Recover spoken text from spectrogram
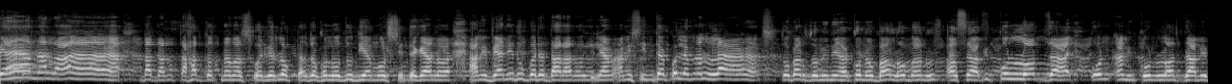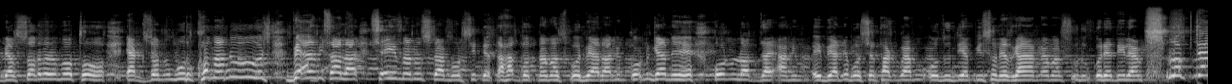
ব্যান আলা বাজান তাহাজ্জত নামাজ পড়বে। লোকটা যখন অজু দিয়া মসজিদে গেল, আমি ব্যানের উপরে দাঁড়া রইলাম। আমি চিন্তা করলাম, আল্লাহ, তোমার জমিনে এখনও ভালো মানুষ আছে। আমি কোন লজ্জায়, কোন, আমি কোন লজ্জা আমি ব্যবসার মতো একজন মূর্খ মানুষ, ব্যায়াম চালায়, সেই মানুষটা মসজিদে তাহাজ্জত নামাজ পড়বে। আর আমি কোন জ্ঞানে, কোন লজ্জায় আমি এই ব্যানে বসে থাকব? আমি অজু দিয়ে পিছনের গায়ে নামাজ শুরু করে দিলাম। লোকটা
